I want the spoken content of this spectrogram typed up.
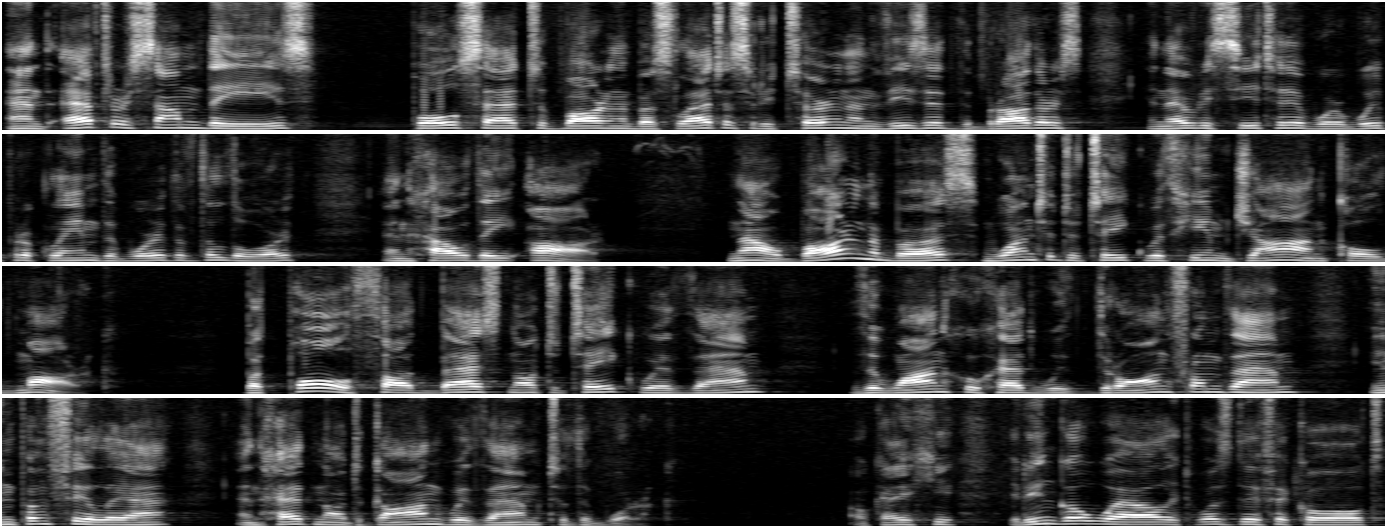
And after some days, Paul said to Barnabas, Let us return and visit the brothers in every city where we proclaim the word of the Lord and how they are. Now, Barnabas wanted to take with him John called Mark, but Paul thought best not to take with them the one who had withdrawn from them in Pamphylia and had not gone with them to the work. Okay, he, it didn't go well, it was difficult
